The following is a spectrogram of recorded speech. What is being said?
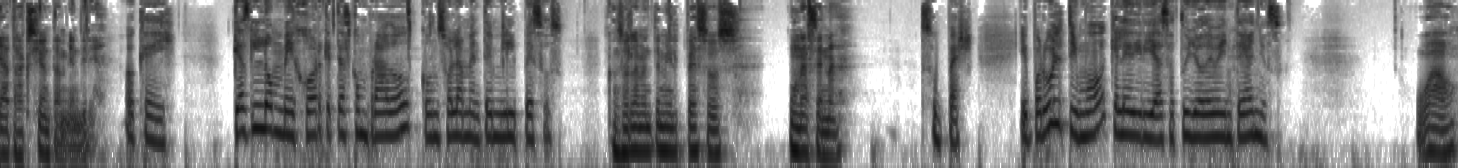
atracción también diría. Ok. ¿Qué es lo mejor que te has comprado con solamente mil pesos? Con solamente mil pesos, una cena. Súper. Y por último, ¿qué le dirías a tu yo de 20 años? Wow.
